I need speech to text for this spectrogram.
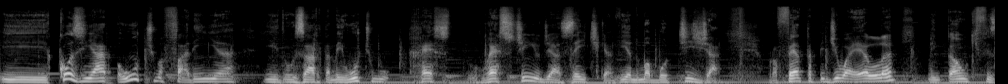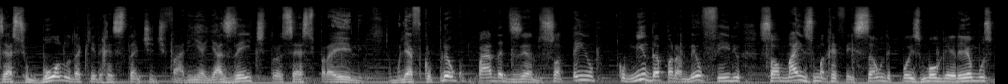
e cozinhar a última farinha e usar também o último resto, o restinho de azeite que havia numa botija. O profeta pediu a ela, então, que fizesse um bolo daquele restante de farinha e azeite e trouxesse para ele. A mulher ficou preocupada, dizendo: Só tenho comida para meu filho, só mais uma refeição, depois morreremos,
